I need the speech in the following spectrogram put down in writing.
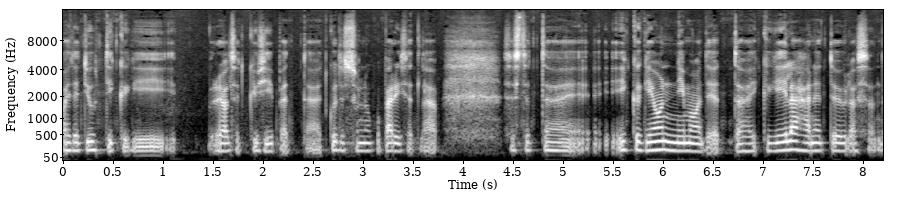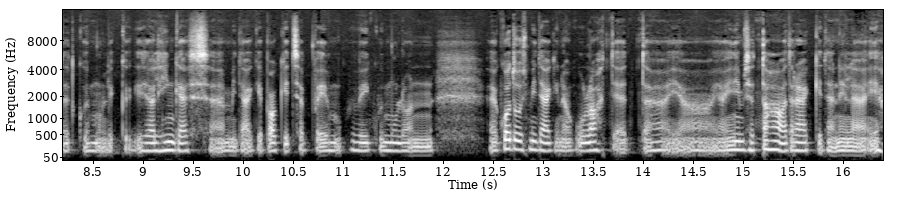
vaid et juht ikkagi reaalselt küsib, et, et kuidas sul nagu päriselt läheb. sest et äh, ikkagi on niimoodi, et äh, ikkagi ei lähe need tööülesanded, kui mul ikkagi seal hinges äh, midagi pakitseb või, või kui mul on kodus midagi nagu lahti, et ja, ja inimesed tahavad rääkida neile ja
